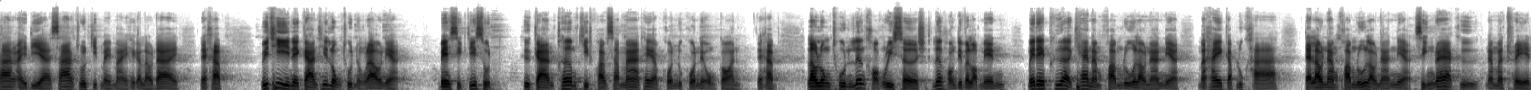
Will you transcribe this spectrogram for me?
สร้างไอเดียสร้างธุรกิจใหม่ ๆ ให้กับเราได้นะครับ วิธีในการที่ลงทุนของเราเนี่ยเบสิกที่สุดคือการเพิ่มขีดความสามารถให้กับคนทุกคนในองค์กรนะครับ เราลงทุนเรื่องของ research เรื่องของ development ไม่ได้เพื่อแค่นำความรู้เหล่านั้นเนี่ยมาให้กับลูกค้า แต่เรานำความรู้เหล่านั้นเนี่ยสิ่งแรกคือนำมาเทรน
